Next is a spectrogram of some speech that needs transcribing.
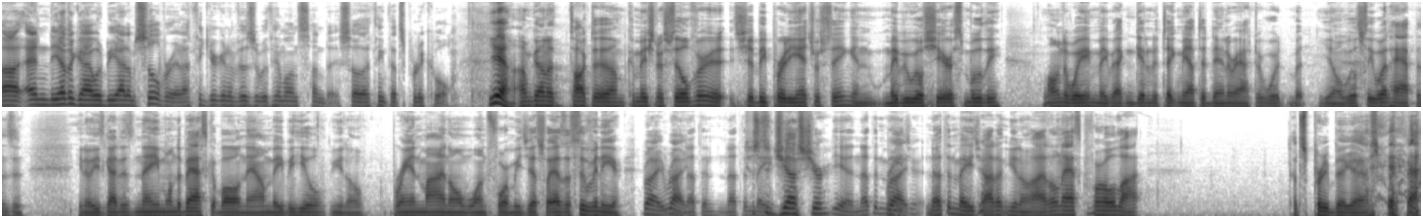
Uh, and the other guy would be Adam Silver, and I think you're going to visit with him on Sunday. So I think that's pretty cool. Yeah, I'm gonna talk to um, Commissioner Silver. It should be pretty interesting, and maybe we'll share a smoothie along the way. Maybe I can get him to take me out to dinner afterward. But you know, we'll see what happens. And you know, he's got his name on the basketball now. Maybe he'll you know brand mine on one for me just for, as a souvenir. Right, You know, right. Nothing, nothing. Just a gesture. Yeah, nothing Right. major. Nothing major. I don't. You know, I don't ask for a whole lot. That's a pretty big ask. right.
